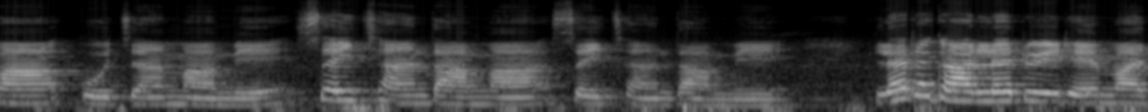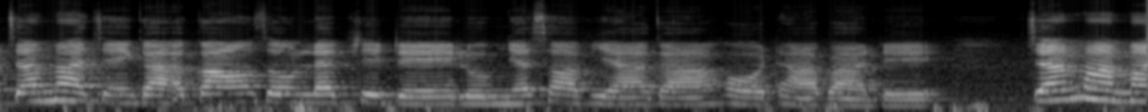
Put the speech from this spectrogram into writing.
မှကိုကျမ်းမာမယ်စိတ်ချမ်းသာမှစိတ်ချမ်းသာမယ်လက်တကလက်တွေထဲမှာကျမ်းမာခြင်းကအကောင်းဆုံးလက်ဖြစ်တယ်လို့မြတ်စွာဘုရားကဟောထားပါတယ်။ကျမ်းမာမှ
